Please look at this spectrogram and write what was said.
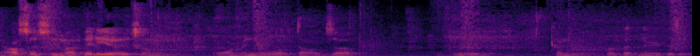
I also see my videos on warming your wolf dogs up before they come for a veterinary visit.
